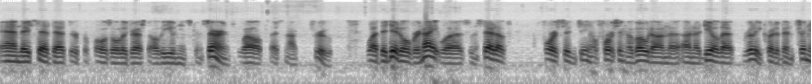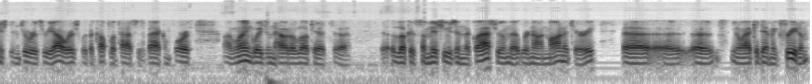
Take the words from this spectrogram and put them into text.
and they said that their proposal addressed all the union's concerns. Well, that's not true. What they did overnight was instead of forcing you know forcing a vote on a, on a deal that really could have been finished in two or three hours with a couple of passes back and forth on language and how to look at uh, look at some issues in the classroom that were non-monetary, uh, uh, uh you know, academic freedom.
